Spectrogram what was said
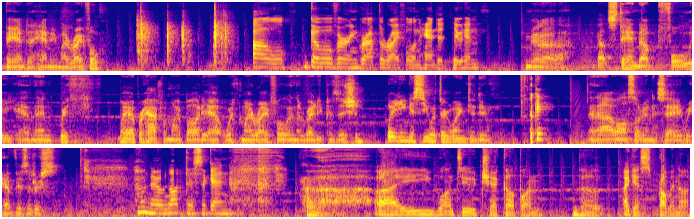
van to hand me my rifle. I'll go over and grab the rifle and hand it to him. I'm going to about stand up fully and then with my upper half of my body out with my rifle in the ready position, waiting to see what they're going to do. Okay. And I'm also going to say we have visitors. Oh no, not this again. I want to check up on the. I guess probably not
